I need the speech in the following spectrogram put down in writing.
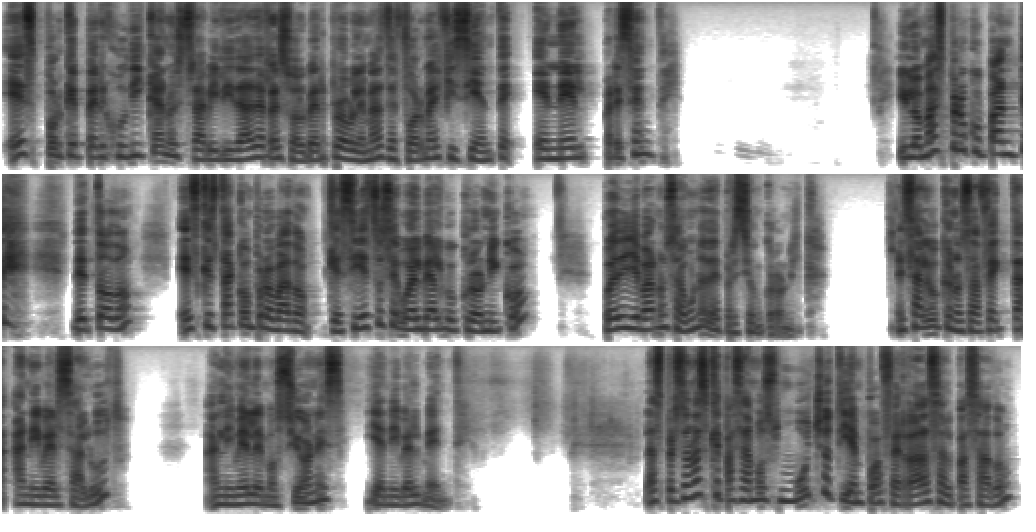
es porque perjudica nuestra habilidad de resolver problemas de forma eficiente en el presente. Y lo más preocupante de todo es que está comprobado que si esto se vuelve algo crónico, puede llevarnos a una depresión crónica. Es algo que nos afecta a nivel salud, a nivel emociones y a nivel mente. Las personas que pasamos mucho tiempo aferradas al pasado,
